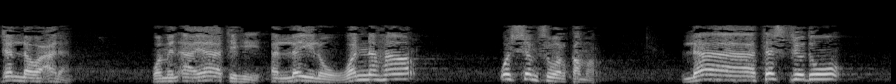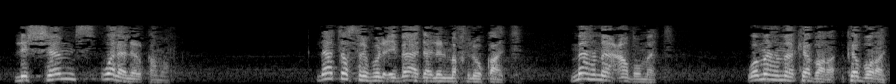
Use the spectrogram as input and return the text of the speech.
جل وعلا ومن آياته الليل والنهار والشمس والقمر. لا تسجدوا للشمس ولا للقمر. لا تصرف العبادة للمخلوقات مهما عظمت ومهما كبر كبرت.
